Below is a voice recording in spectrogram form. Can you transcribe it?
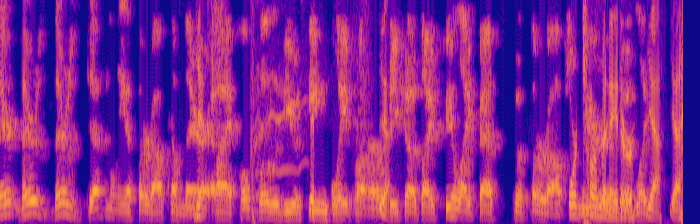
There, there's, there's definitely a third outcome there, Yes. and I hope both of you have seen Blade Runner Yeah. because I feel like that's the third option. Or Terminator. like, yeah, yeah.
